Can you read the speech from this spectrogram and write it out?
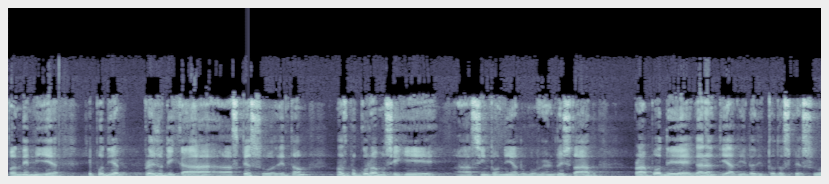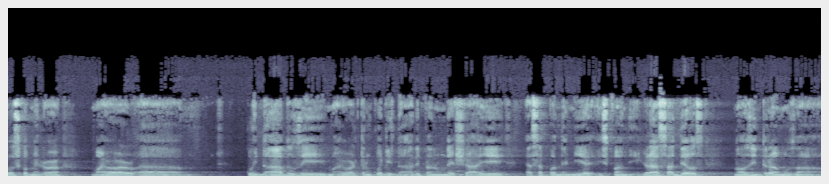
pandemia que podia prejudicar as pessoas. Então, nós procuramos seguir a sintonia do governo do Estado para poder garantir a vida de todas as pessoas com melhor, maior uh, cuidados e maior tranquilidade para não deixar aí essa pandemia expandir. Graças a Deus nós entramos na,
